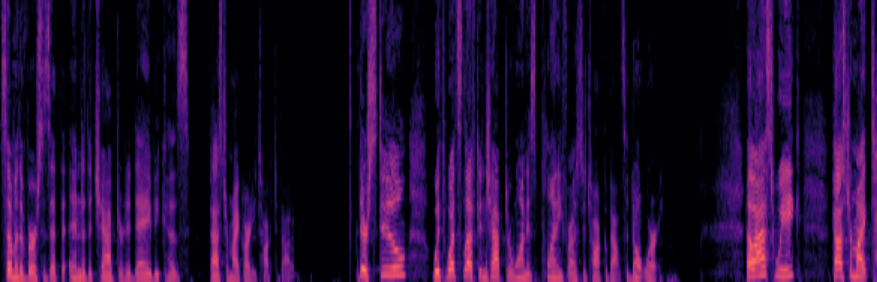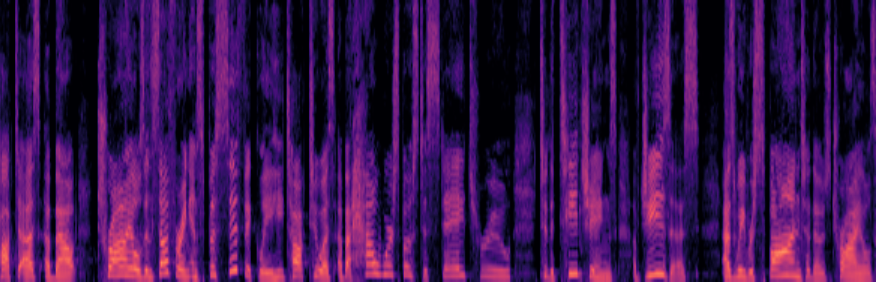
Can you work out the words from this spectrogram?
some of the verses at the end of the chapter today because Pastor Mike already talked about them. There's still, with what's left in chapter one, is plenty for us to talk about, so don't worry. Now, last week, Pastor Mike talked to us about trials and suffering, and specifically, he talked to us about how we're supposed to stay true to the teachings of Jesus as we respond to those trials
